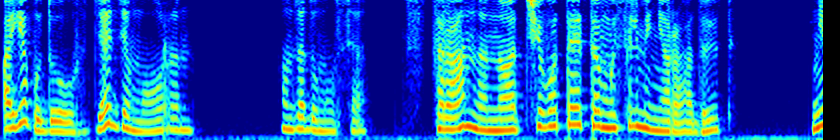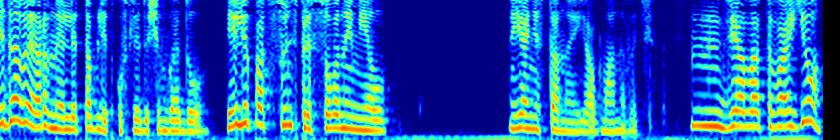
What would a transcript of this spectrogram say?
А я буду дядя Моррен. Он задумался. Странно, но от чего-то эта мысль меня радует. Не давай Арнелле таблетку в следующем году. Или подсунь спрессованный мел. Я не стану ее обманывать. «Дело твое»,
